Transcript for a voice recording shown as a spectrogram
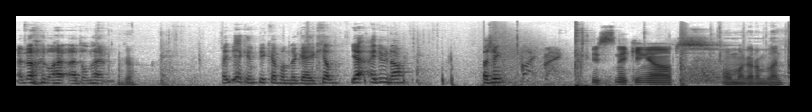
I don't. I I don't have. Okay. Maybe I can pick up on the guy I killed. Yeah, I do now. Flashing. Flashbang. He's sneaking out. Oh my god, I'm blind.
